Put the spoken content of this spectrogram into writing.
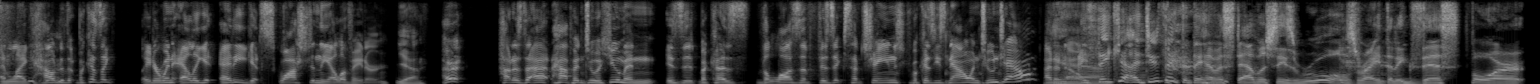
And like, how do they? Because like later when Ellie, Eddie gets squashed in the elevator, Yeah. how, how does that happen to a human? Is it because the laws of physics have changed because he's now in Toontown? I don't Yeah. know. I think yeah, I do think that they have established these rules, right, that exist for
